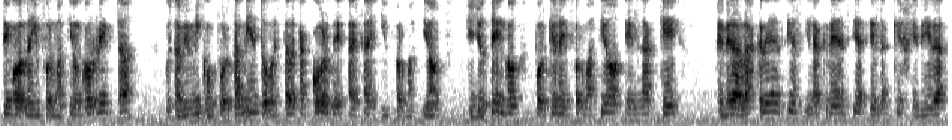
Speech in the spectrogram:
tengo la información correcta, pues también mi comportamiento va a estar acorde a esa información que yo tengo, porque la información es la que genera las creencias y la creencia es la que genera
